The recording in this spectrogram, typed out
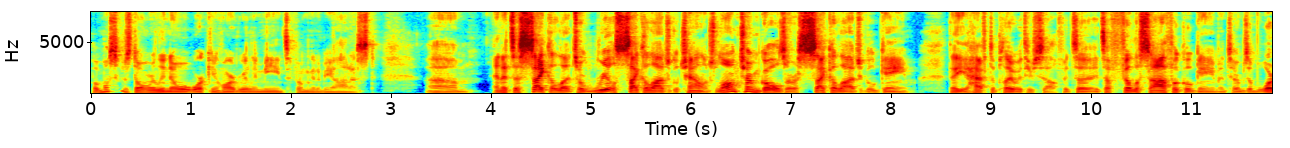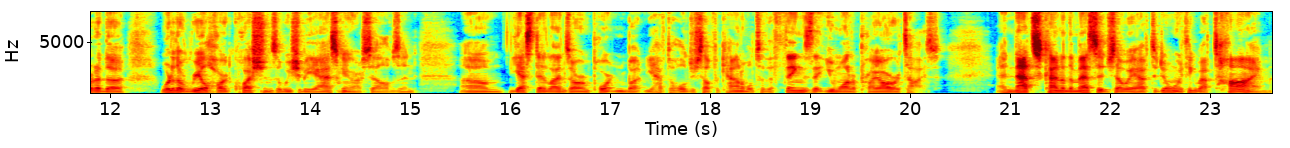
but most of us don't really know what working hard really means, if I'm going to be honest. Um, and it's a psycho- it's a real psychological challenge. Long-term goals are a psychological game that you have to play with yourself. It's a it's a philosophical game in terms of what are the what are the real hard questions that we should be asking ourselves. And um, yes, deadlines are important, but you have to hold yourself accountable to the things that you want to prioritize. And that's kind of the message that we have to do when we think about time.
